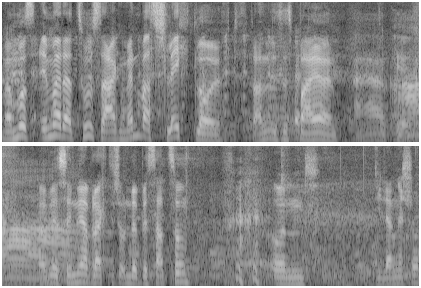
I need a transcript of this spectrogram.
man muss immer dazu sagen, wenn was schlecht läuft, dann ist es Bayern. Ah, okay. Weil wir sind ja praktisch unter Besatzung. Und Wie lange schon?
